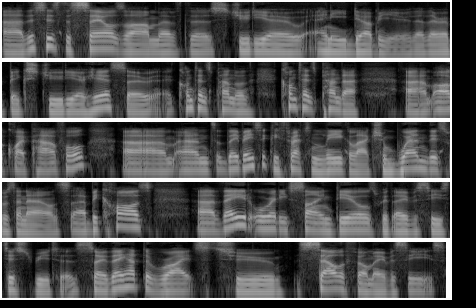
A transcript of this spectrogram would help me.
uh, this is the sales arm of the studio NEW. They're, they're a big studio here. So uh, Contents Panda, Contents Panda um, are quite powerful. Um, and they basically threatened legal action when this was announced uh, because uh, they'd already signed deals with overseas distributors. So they had the rights to sell the film overseas.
